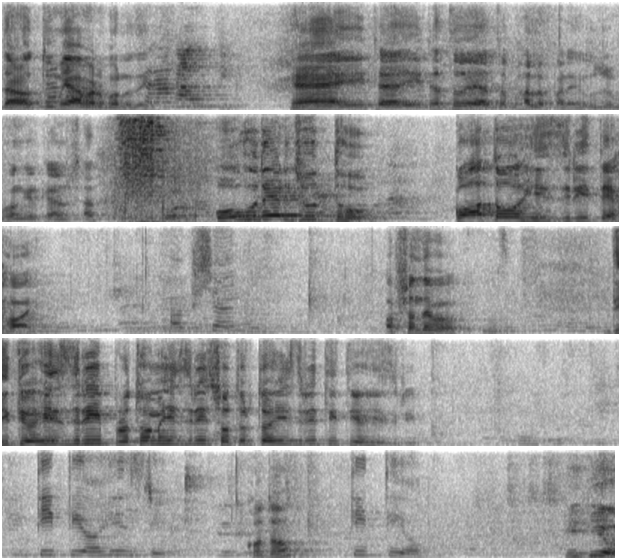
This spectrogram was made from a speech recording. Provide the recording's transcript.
দাঁড়াও তুমি আবার বলো দেখি। হ্যাঁ এটা এটা তো এত ভালো পারে। উজু ভঙ্গের কারণ সাত ওহুদের যুদ্ধ কত হিজড়িতে হয়? অপশন? অপশন দেব? দ্বিতীয় হিজরি প্রথম হিজরি চতুর্থ হিজরি তৃতীয় হিজরি? তৃতীয় হিজড়ি কত? তৃতীয়। তৃতীয়?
